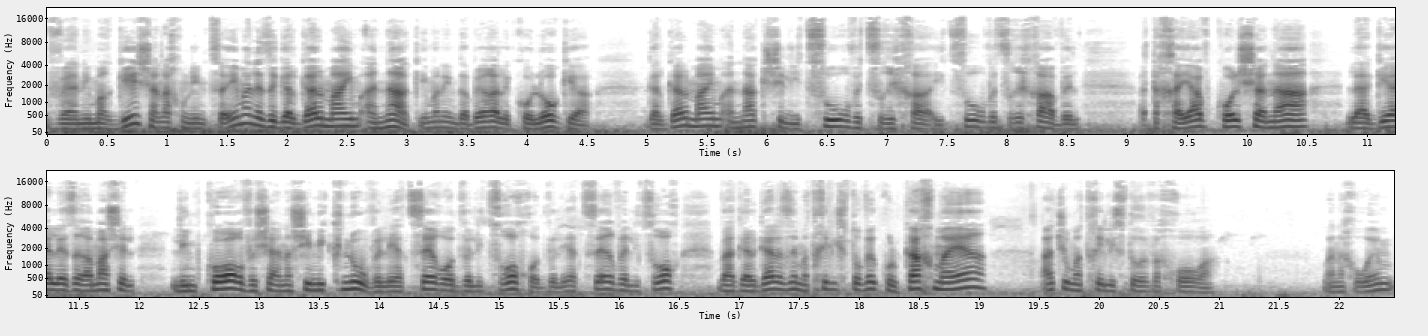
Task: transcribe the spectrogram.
ואני מרגיש שאנחנו נמצאים על איזה גלגל מים ענק, אם אני מדבר על אקולוגיה, גלגל מים ענק של ייצור וצריכה, ייצור וצריכה, ואתה חייב כל שנה להגיע לאיזה רמה של למכור ושאנשים יקנו ולייצר עוד ולצרוך עוד ולייצר ולצרוך, והגלגל הזה מתחיל להסתובב כל כך מהר עד שהוא מתחיל להסתובב אחורה. ואנחנו רואים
